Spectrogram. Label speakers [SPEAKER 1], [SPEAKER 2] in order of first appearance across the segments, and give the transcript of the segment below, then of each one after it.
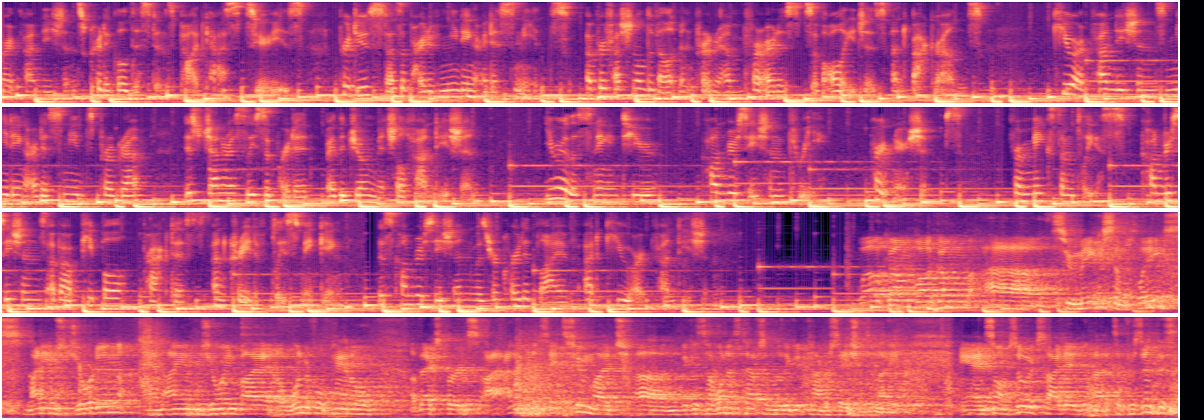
[SPEAKER 1] Art Foundation's Critical Distance podcast series, produced as a part of Meeting Artists Needs, a professional development program for artists of all ages and backgrounds. Q Art Foundation's Meeting Artists Needs program is generously supported by the Joan Mitchell Foundation. You are listening to Conversation 3 Partnerships from Make Some Place Conversations about People, Practice, and Creative Placemaking. Conversation was recorded live at Q Art Foundation.
[SPEAKER 2] Welcome, welcome uh, to Make Some Place. My name is Jordan, and I am joined by a wonderful panel of experts. I, I don't want to say too much um, because I want us to have some really good conversation tonight. And so I'm so excited uh, to present this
